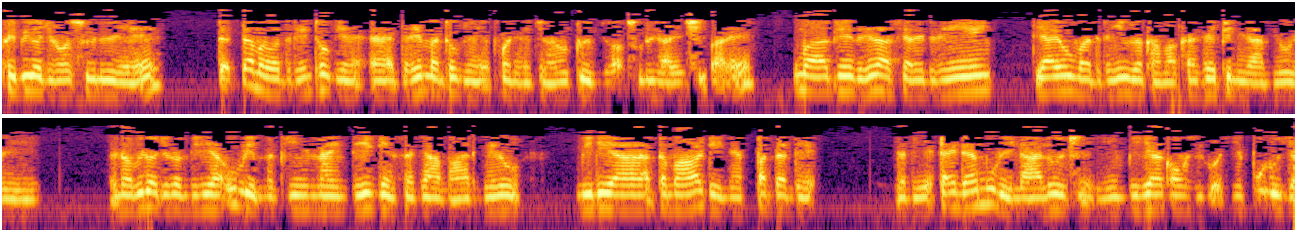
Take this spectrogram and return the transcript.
ဖိတ်ပြီးတော့ ကျနော်တို့ ဆွေးနွေးတယ် တပ်မတော် သတင်းထုတ်ပြန်သတင်းမှန်ထုတ်ပြန်ရေးအဖွဲ့နဲ့ကျနော်တို့ တွေ့ပြီးတော့ ဆွေးနွေးတာတွေ ရှိပါတယ်။ဥပမာအားဖြင့် သတင်းစာဆရာတွေသတင်းတရားရုံးမှာ သတင်းယူတဲ့အခါမှာ အခက်အခဲ ဖြစ်နေတာမျိုးတွေ နောက်ပြီးတော့ မီဒီယာဥပဒေ မပြင်နိုင်သေးခင်စကြာမှာ တကယ်လို့ မီဒီယာသမားတွေနဲ့ ပတ်သက်တဲ့ တိုင်တန်းမှုတွေလာလို့ရှိရင် မီဒီယာကောင်စီကို အရင်ပို့လို့ရ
